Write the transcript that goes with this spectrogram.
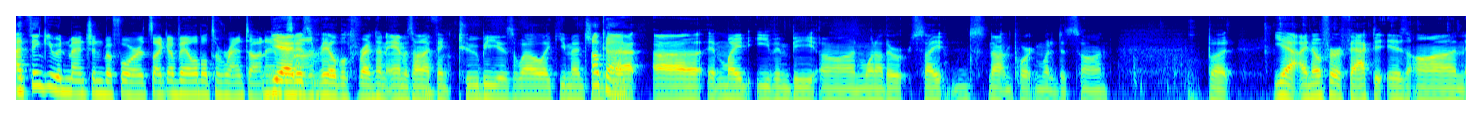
I think you had mentioned before it's like available to rent on Amazon. Yeah, it is available to rent on Amazon. I think Tubi as well, like you mentioned. Okay. That. Uh, it might even be on one other site. It's not important what it's on. But yeah, I know for a fact it is on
